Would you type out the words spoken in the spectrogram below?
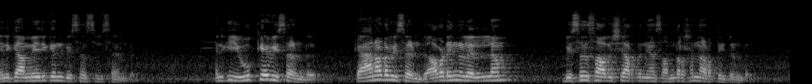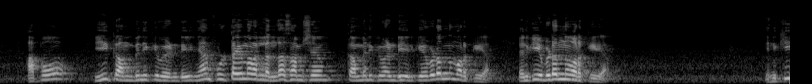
എനിക്ക് അമേരിക്കൻ ബിസിനസ് വിസ ഉണ്ട്. എനിക്ക് യു കെ വിസ ഉണ്ട്. കാനഡ വിസ ഉണ്ട്. അവിടങ്ങളിലെല്ലാം ബിസിനസ് ആവശ്യാർത്ഥം ഞാൻ സന്ദർശനം നടത്തിയിട്ടുണ്ട്. അപ്പോൾ ഈ കമ്പനിക്ക് വേണ്ടി ഞാൻ ഫുൾ ടൈമർ അല്ല എന്താ സംശയം? കമ്പനിക്ക് വേണ്ടി എനിക്ക് എവിടെ നിന്ന് വർക്ക് ചെയ്യാം. എനിക്ക് ഇവിടെ നിന്ന് വർക്ക് ചെയ്യാം. എനിക്ക്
